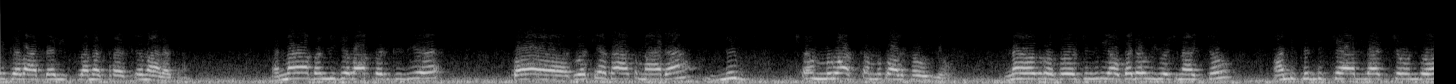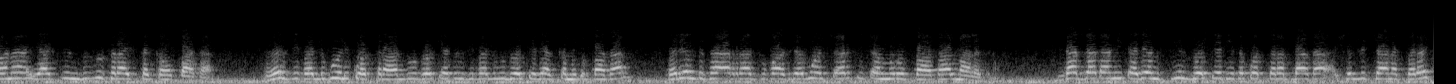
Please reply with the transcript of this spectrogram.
ይገባል ለሊት ለመስረቅ ማለት ነው። እና በሚገባበት ጊዜ በዶቄት አቅማዳ ልብስ ጨምሮ አስቀምጧል ሰውየው። እና የወትሮ ሰዎች እንግዲህ ያው በደውዮች ናቸው። አንድ ትልቻ ያላቸው እንደሆነ ያችን ብዙ ስራ ይጠቀሙባታል። እህል ሲፈልጉ ሊቆጥራሉ ዶቄትን ሲፈልጉ ዶቄት ያስቀምጡባታል። በደንብ ሳያራግፏት ደግሞ ጨርቅ ይጨምሩባታል ማለት ነው። እንደ አጋጣሚ ቀደም ሲል ዶቄት የተቆጠረባት ሽልቻ ነበረች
